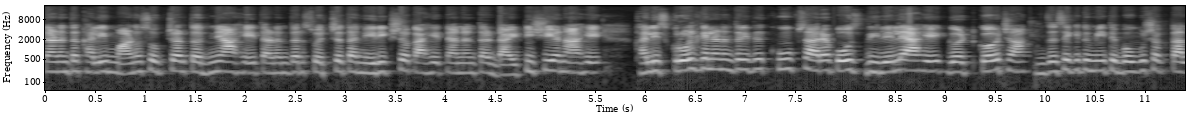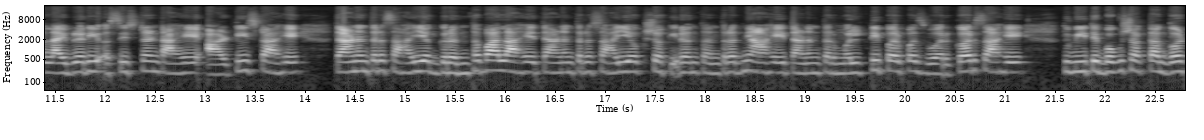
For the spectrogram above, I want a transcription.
त्यानंतर खाली मानसोपचार तज्ज्ञ आहे त्यानंतर स्वच्छता निरीक्षक आहे त्यानंतर डायटिशियन आहे. खाली स्क्रोल केल्यानंतर इथे खूप साऱ्या पोस्ट दिलेल्या आहे गट क च्या. जसे की तुम्ही इथे बघू शकता लायब्ररी असिस्टंट आहे आर्टिस्ट आहे त्यानंतर सहाय्यक ग्रंथपाल आहे त्यानंतर सहाय्यक शकिरण तंत्रज्ञ आहे त्यानंतर मल्टीपर्पज वर्कर्स आहे. तुम्ही इथे बघू शकता गट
